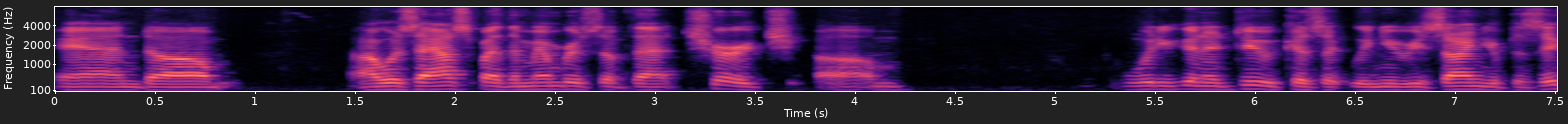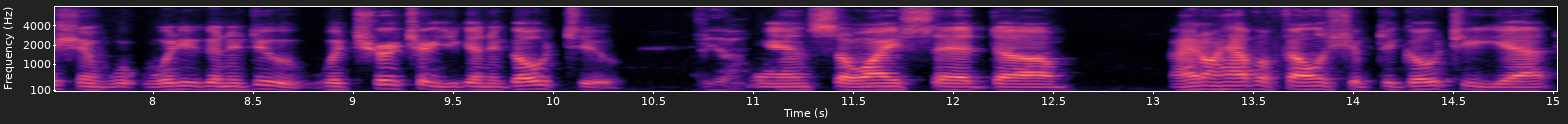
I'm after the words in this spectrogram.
And um, I was asked by the members of that church, um, "What are you going to do? Because when you resign your position, wh- what are you going to do? What church are you going to go to?" Yeah. And so I said, um, "I don't have a fellowship to go to yet,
